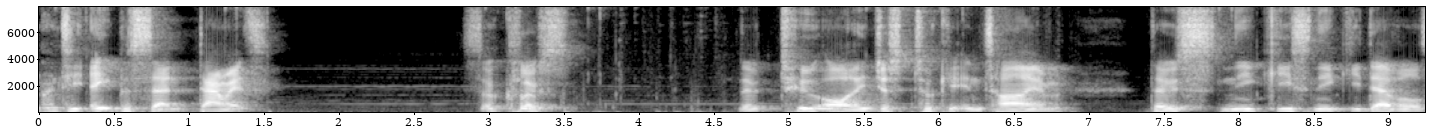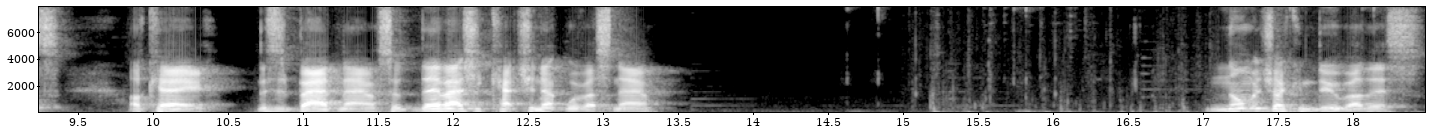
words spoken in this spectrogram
98%. Damn it. So close. They're two. Oh, they just took it in time. Those sneaky, sneaky devils. Okay. This is bad now. So they're actually catching up with us now. Not much I can do about this.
